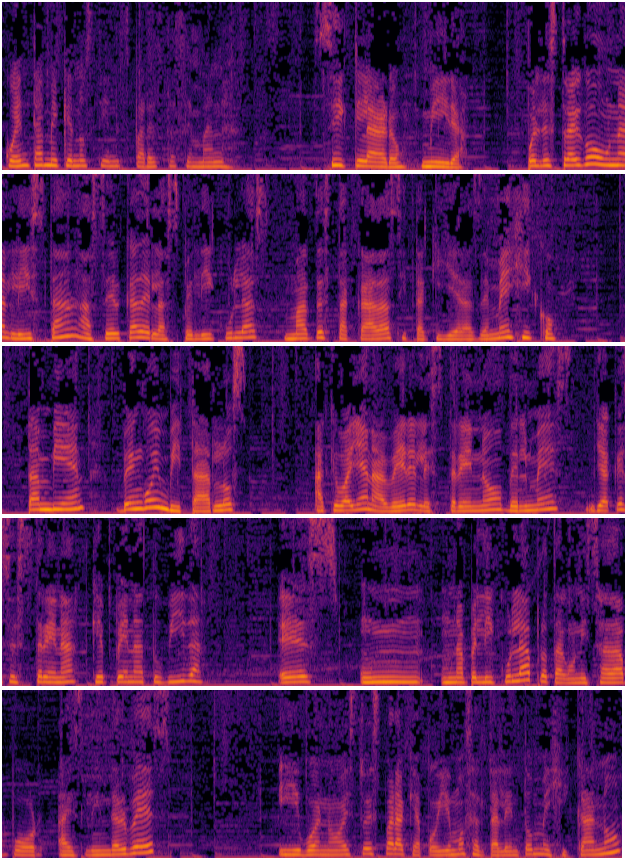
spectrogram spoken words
Cuéntame qué nos tienes para esta semana. Sí, claro. Mira, pues les traigo una lista acerca de las películas más destacadas y taquilleras de México. También vengo a invitarlos a que vayan a ver el estreno del mes, ya que se estrena Qué pena tu vida. Es una película protagonizada por Aislinn Derbez y bueno, esto es para que apoyemos al talento mexicano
